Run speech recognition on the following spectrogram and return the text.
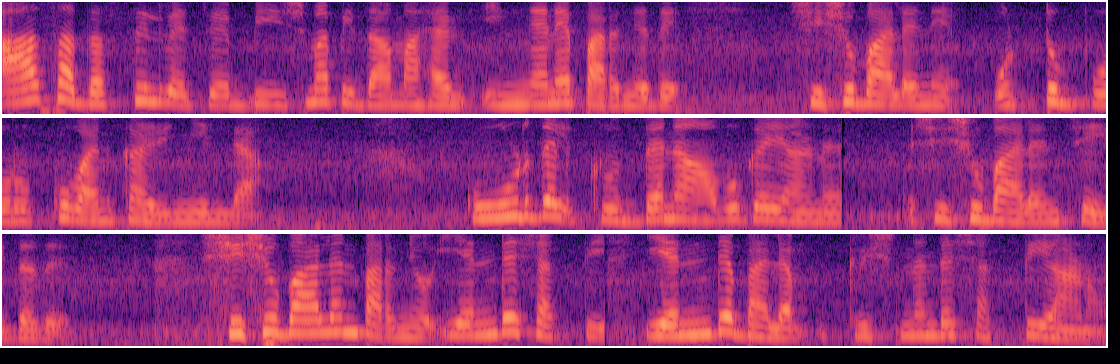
ആ സദസ്സിൽ വെച്ച് ഭീഷ്മ പിതാമഹൻ ഇങ്ങനെ പറഞ്ഞത് ശിശുപാലനെ ഒട്ടും പൊറുക്കുവാൻ കഴിഞ്ഞില്ല. കൂടുതൽ ക്രുദ്ധനാവുകയാണ് ശിശുപാലൻ ചെയ്തത്. ശിശുപാലൻ പറഞ്ഞു എന്റെ ശക്തി, എന്റെ ബലം കൃഷ്ണന്റെ ശക്തിയാണോ.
